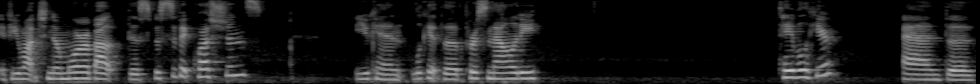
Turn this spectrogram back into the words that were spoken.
If you want to know more about the specific questions, you can look at the personality table here, and the,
